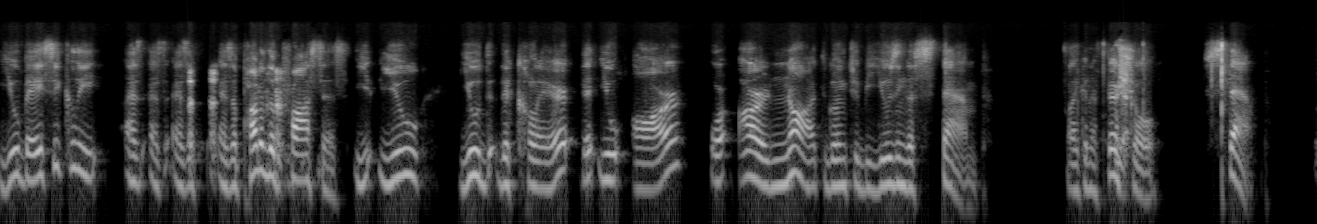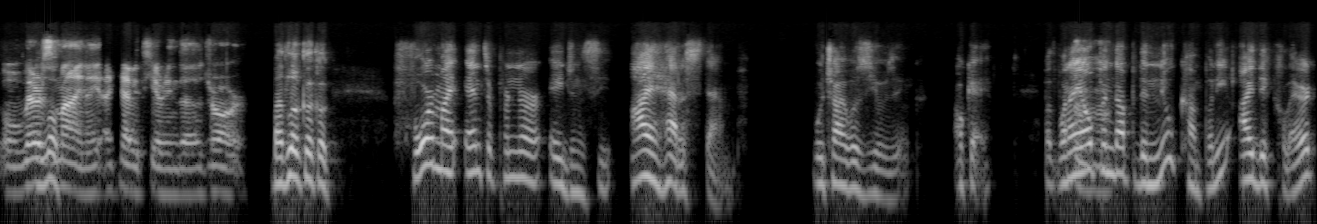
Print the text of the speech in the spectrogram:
you basically, as, as, as, a, as a part of the process, you, you, you declare that you are or are not going to be using a stamp, like an official yeah. stamp. Oh, where's look, mine? I, I have it here in the drawer. But look, look, look. For my entrepreneur agency, I had a stamp, which I was using. Okay. But when I uh-huh. opened up the new company, I declared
